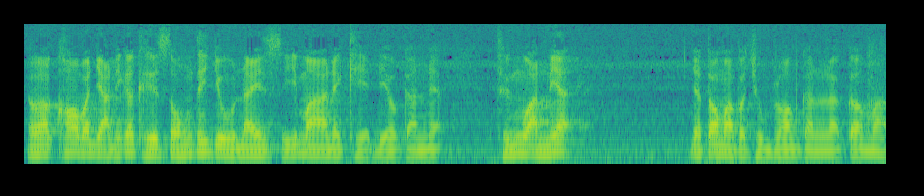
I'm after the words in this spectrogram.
แต่ว่าข้อบัญญัตินี้ก็คือสงฆ์ที่อยู่ในสีมาในเขตเดียวกันเนี่ยถึงวันเนี้ยจะต้องมาประชุมพร้อมกัน แล้วก็มา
